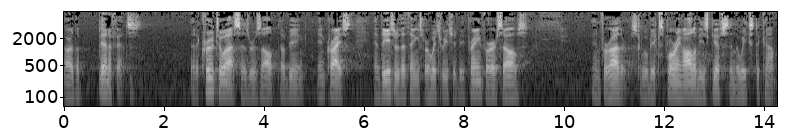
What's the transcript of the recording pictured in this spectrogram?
are the benefits that accrue to us as a result of being in Christ. And these are the things for which we should be praying for ourselves and for others. We'll be exploring all of these gifts in the weeks to come.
